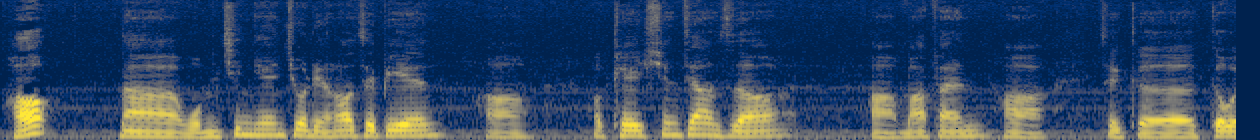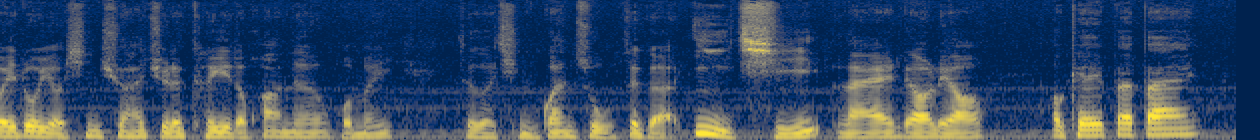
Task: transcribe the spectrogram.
好，那我们今天就聊到这边啊。OK，先这样子哦。啊，麻烦啊，这个各位如果有兴趣还觉得可以的话呢，我们这个请关注这个一起来聊聊。OK，拜拜。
